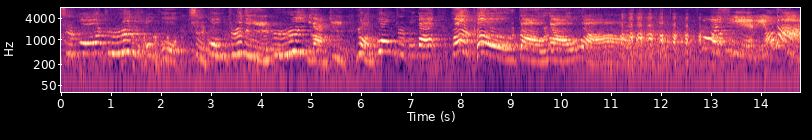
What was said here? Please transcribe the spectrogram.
是我侄的鸿福，是公主的日益郎君。愿公之驸马白头到老啊！多谢刘大人。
